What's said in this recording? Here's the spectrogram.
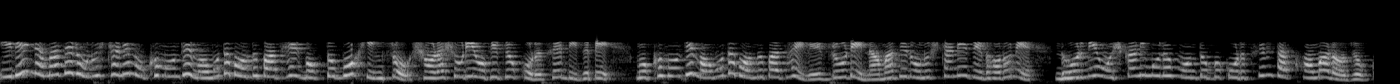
ঈদের নামাজের অনুষ্ঠানে মুখ্যমন্ত্রী মমতা বন্দ্যোপাধ্যায়ের বক্তব্য হিংস্র। সরাসরি অভিযোগ করেছে বিজেপি। মুখ্যমন্ত্রী মমতা বন্দ্যোপাধ্যায় রেড রোডে নামাজের অনুষ্ঠানে যে ধরনের ধর্মীয় উস্কানিমূলক মন্তব্য করেছেন তা ক্ষমার অযোগ্য।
